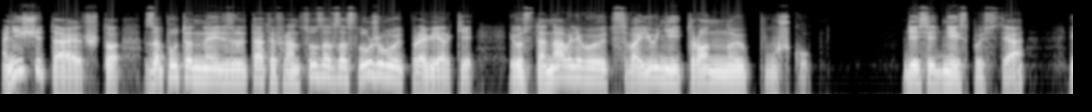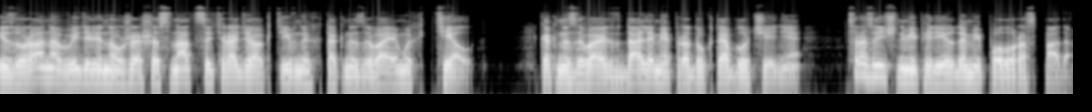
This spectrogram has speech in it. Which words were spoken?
они считают, что запутанные результаты французов заслуживают проверки и устанавливают свою нейтронную пушку. Десять дней спустя из урана выделено уже 16 радиоактивных так называемых тел, как называют в Далеме продукты облучения, с различными периодами полураспада.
